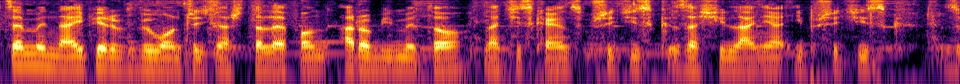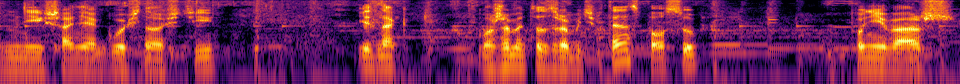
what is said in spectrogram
chcemy najpierw wyłączyć nasz telefon, a robimy to naciskając przycisk zasilania i przycisk zmniejszania głośności. Jednak możemy to zrobić w ten sposób, ponieważ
